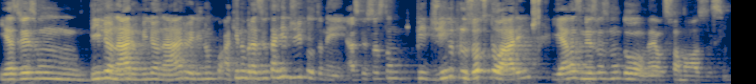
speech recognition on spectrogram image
E às vezes um bilionário, um milionário, ele não. Aqui no Brasil tá ridículo também. As pessoas estão pedindo para os outros doarem e elas mesmas não doam, né? Os famosos assim.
